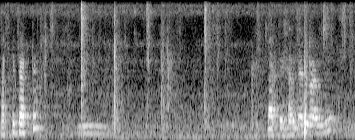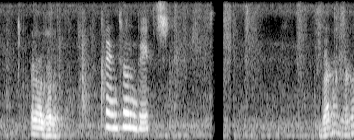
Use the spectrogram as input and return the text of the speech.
আজকে চারটে? চারটে সাড়ে চারটে বাজবে। হ্যাঁ ধরো। একজন দেখছি। দেখা দেখা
